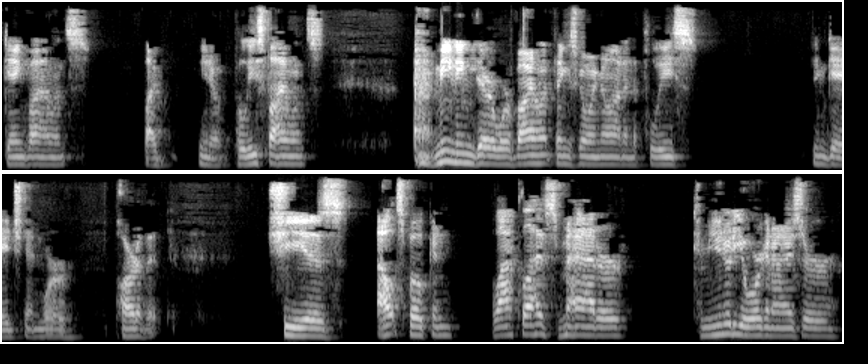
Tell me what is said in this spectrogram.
gang violence, by you know police violence meaning there were violent things going on and the police engaged and were part of it. She is outspoken, Black Lives Matter, community organizer,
